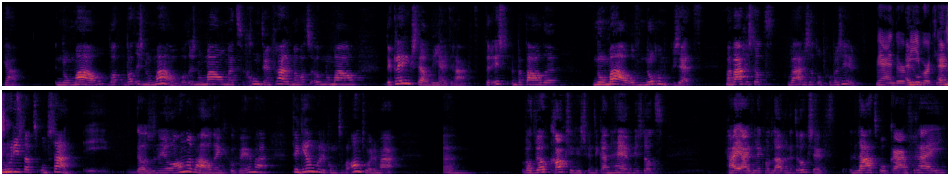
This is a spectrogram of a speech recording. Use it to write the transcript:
Ja, normaal. Wat, wat is normaal? Wat is normaal met groente en fruit? Maar wat is ook normaal de kledingstijl die jij draagt? Er is een bepaalde normaal of norm gezet. Maar waar is dat, waar is dat op gebaseerd? Ja, en door En wie hoe, wordt die en hoe is dat ontstaan? Dat is een heel ander verhaal, denk ik ook weer. Maar vind ik heel moeilijk om te beantwoorden. Maar ehm, wat wel krachtig is, vind ik aan hem, is dat hij eigenlijk, wat Laura net ook zegt, laat elkaar vrij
